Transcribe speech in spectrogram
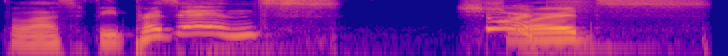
Philosophy Presents Shorts. Shorts.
